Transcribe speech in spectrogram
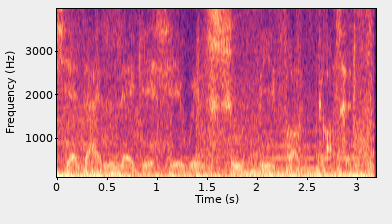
Jedi legacy will soon be forgotten.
